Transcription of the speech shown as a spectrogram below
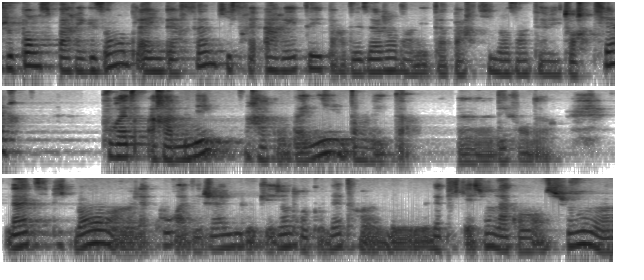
Je pense par exemple à une personne qui serait arrêtée par des agents d'un État parti dans un territoire tiers pour être ramené, raccompagné dans l'État euh, défendeur. Là, typiquement, euh, la Cour a déjà eu l'occasion de reconnaître euh, l'application de la Convention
